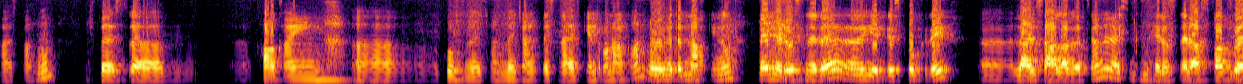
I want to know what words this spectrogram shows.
Հայաստանում, ինչպես քաղաքային գործունեության մեջ, այնպես նաև կենտրոնական, որովհետև նախկինում մեր հերոսները, երբ ես փոքր էի, Լարիսա Ալավերդյանն էր, այսինքն հերոսներ ասվածը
